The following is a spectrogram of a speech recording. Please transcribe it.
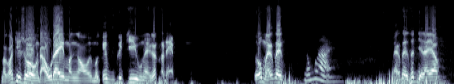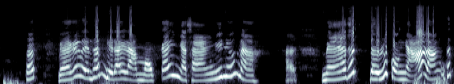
Mà có chiếc xuồng đậu đây mà ngồi mà cái cái chiêu này rất là đẹp. Đúng không mẹ có tiên? Đúng rồi. Mẹ có tiên thích gì đây không? Mẹ các tiên thích về đây làm một cái nhà sàn dưới nước nè. À, mẹ thích từ lúc còn nhỏ là thích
